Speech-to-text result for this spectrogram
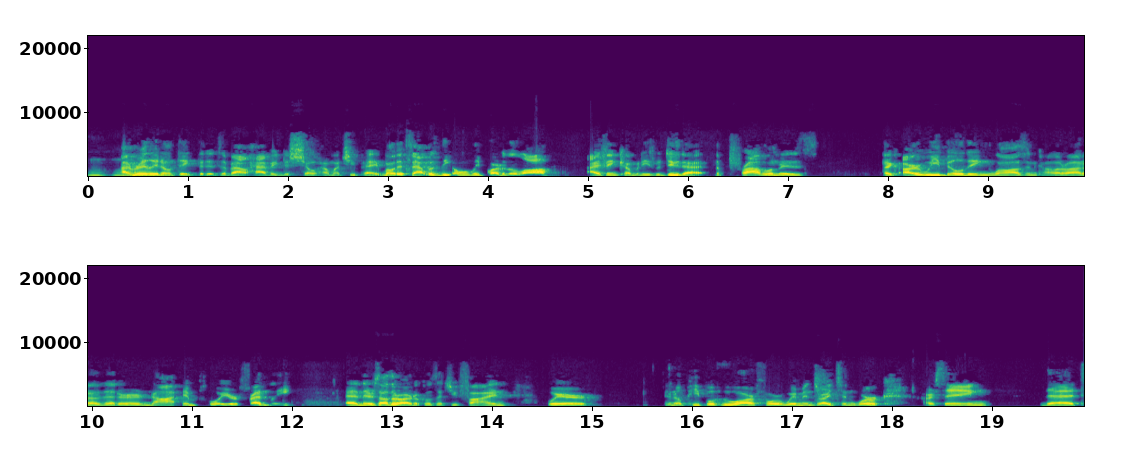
Mm-hmm. I really don't think that it's about having to show how much you pay. Well, if that was the only part of the law, I think companies would do that. The problem is like, are we building laws in Colorado that are not employer friendly? And there's other articles that you find where, you know, people who are for women's rights in work are saying, that,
